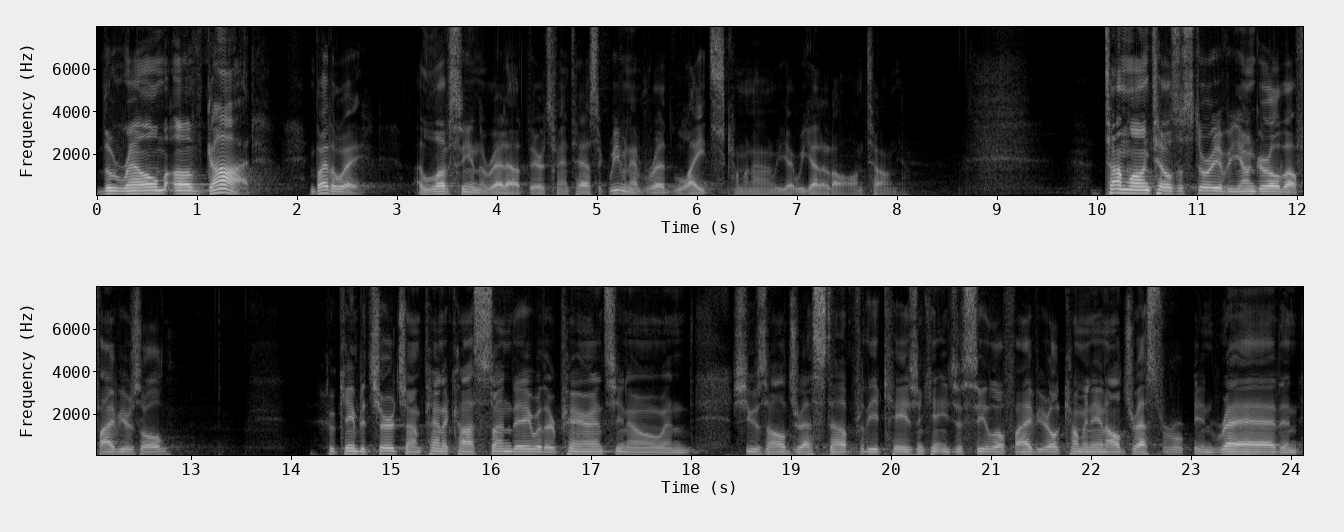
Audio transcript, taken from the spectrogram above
the realm of God. And by the way, I love seeing the red out there. It's fantastic. We even have red lights coming on. We got, we got it all, I'm telling you. Tom Long tells a story of a young girl about five years old who came to church on Pentecost Sunday with her parents, you know, and she was all dressed up for the occasion. Can't you just see a little five year old coming in all dressed in red and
